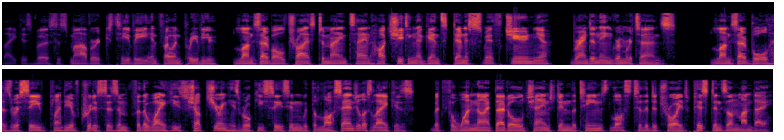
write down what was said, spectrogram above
Lakers vs Mavericks TV info and preview. Lonzo Ball tries to maintain hot shooting against Dennis Smith Jr. Brandon Ingram returns. Lonzo Ball has received plenty of criticism for the way he's shot during his rookie season with the Los Angeles Lakers, but for one night that all changed in the team's loss to the Detroit Pistons on Monday.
